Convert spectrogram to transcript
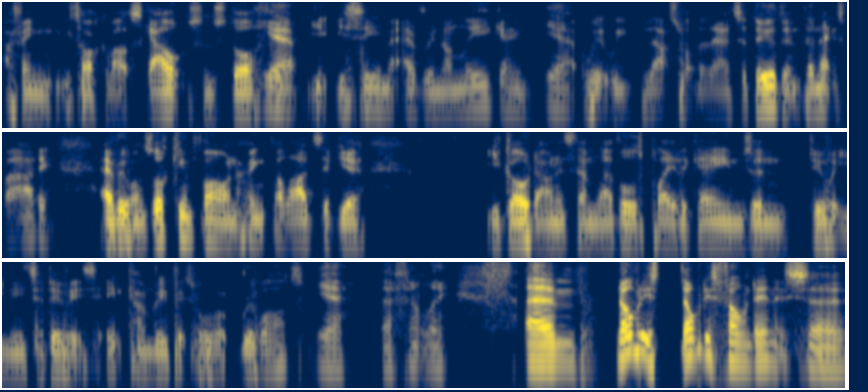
I think you talk about scouts and stuff. Yeah. you, you see them at every non-league game. Yeah. we, we, that's what they're there to do. The, the next Vardy, everyone's looking for. And I think for lads, if you you go down into them levels, play the games, and do what you need to do, it's, it can reap its rewards. Yeah, definitely. Um, nobody's nobody's phoned in. It's uh,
